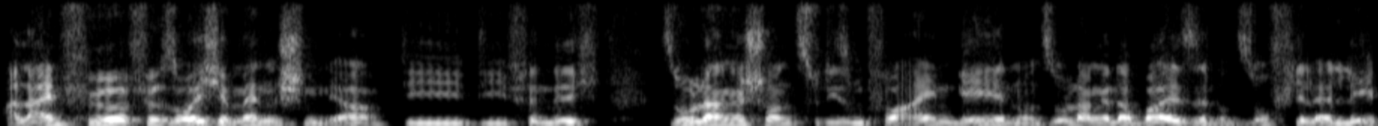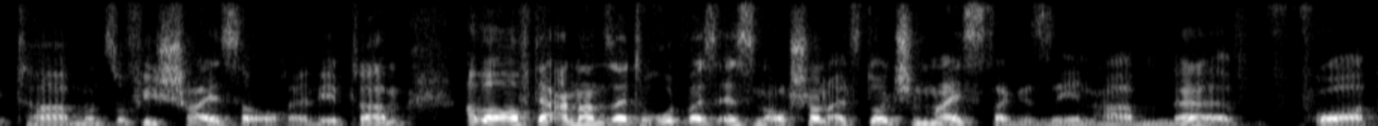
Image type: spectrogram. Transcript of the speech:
allein für, für solche Menschen, ja, die, die finde ich, so lange schon zu diesem Verein gehen und so lange dabei sind und so viel erlebt haben und so viel Scheiße auch erlebt haben, aber auf der anderen Seite Rot-Weiß Essen auch schon als deutschen Meister gesehen haben, ne? vor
